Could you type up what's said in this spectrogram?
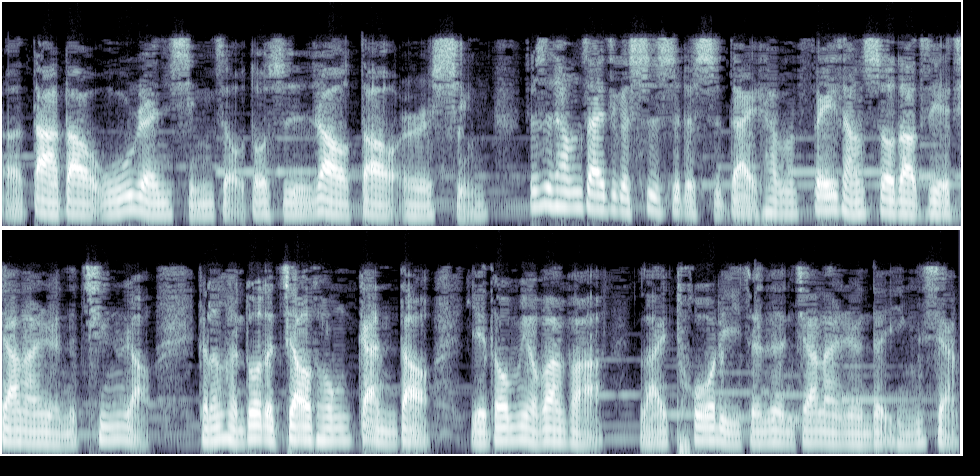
呃，大道无人行走，都是绕道而行。就是他们在这个世事的时代，他们非常受到这些迦南人的侵扰，可能很多的交通干道也都没有办法来脱离真正迦南人的影响。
